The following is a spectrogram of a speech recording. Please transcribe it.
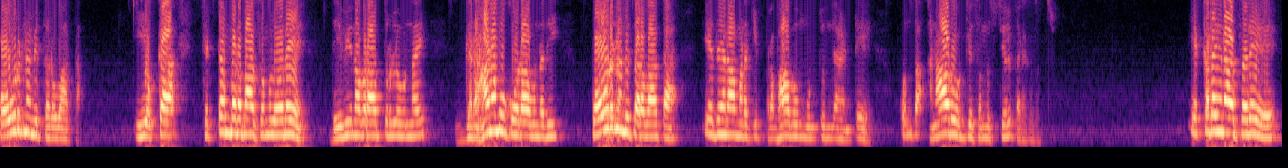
పౌర్ణమి తరువాత. ఈ యొక్క సెప్టెంబర్ మాసంలోనే దేవీ నవరాత్రులు ఉన్నాయి. గ్రహణము కూడా ఉన్నది. పౌర్ణమి తర్వాత ఏదైనా మనకి ప్రభావం ఉంటుందా అంటే కొంత అనారోగ్య సమస్యలు పెరగవచ్చు. ఎక్కడైనా సరే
